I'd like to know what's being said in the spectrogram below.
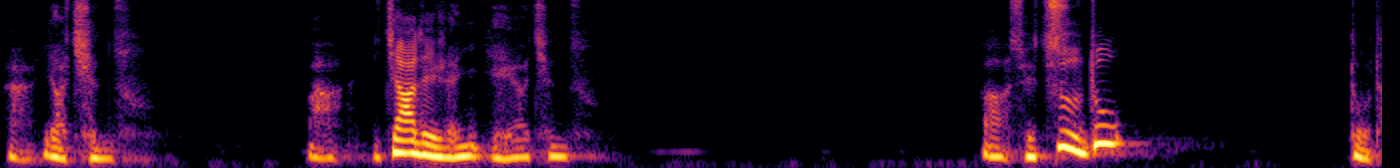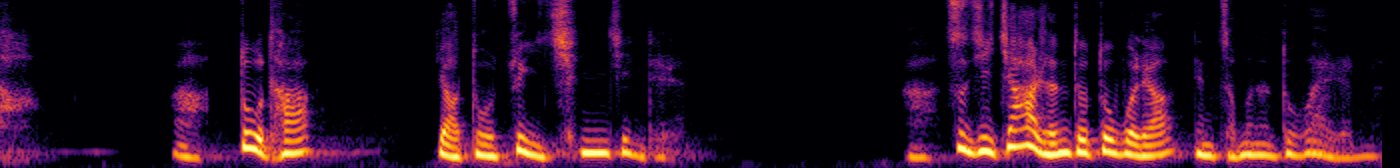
啊，要清楚啊！你家里人也要清楚啊！所以自度度他啊，度他要度最亲近的人啊！自己家人都度不了，你怎么能度外人呢？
